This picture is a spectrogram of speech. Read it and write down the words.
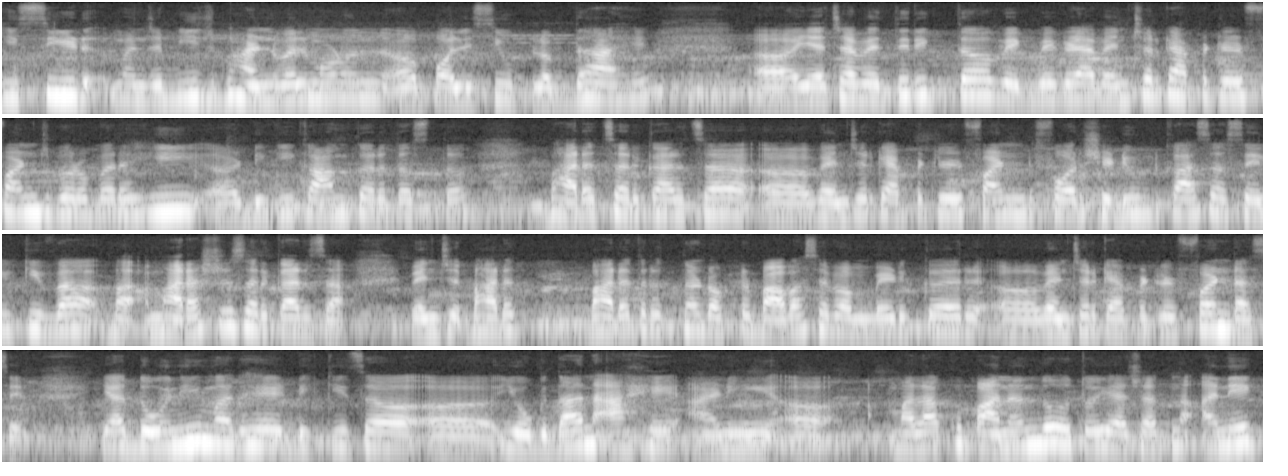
ही सीड म्हणजे बीज भांडवल म्हणून पॉलिसी उपलब्ध आहे. याच्या व्यतिरिक्त वेगवेगळ्या व्हेंचर कॅपिटल फंड्सबरोबरही डिगी काम करत असतं. भारत सरकारचा venture capital fund for scheduled caste असेल किंवा भा महाराष्ट्र सरकारचा venture Bharat Bharat Ratna doctor Babasaheb Ambedkar venture capital fund असेल. या दोन्हीमध्ये डिकीचं योगदान आहे आणि मला खूप आनंद होतो. याच्यातनं अनेक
